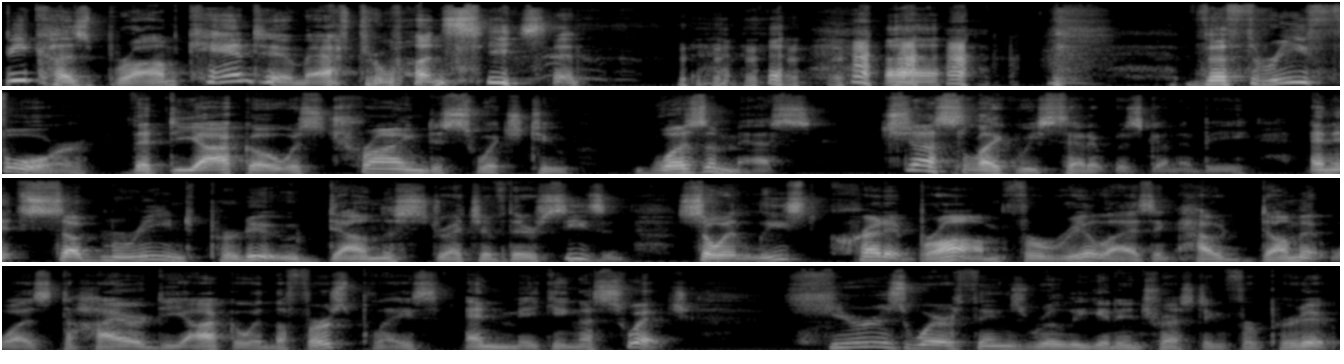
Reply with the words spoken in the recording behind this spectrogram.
Because Brohm canned him after one season. uh, the 3 4 that Diaco was trying to switch to was a mess, just like we said it was going to be and it submarined Purdue down the stretch of their season. So at least credit Brohm for realizing how dumb it was to hire Diaco in the first place and making a switch. Here is where things really get interesting for Purdue.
